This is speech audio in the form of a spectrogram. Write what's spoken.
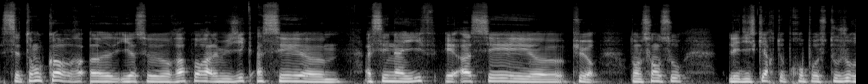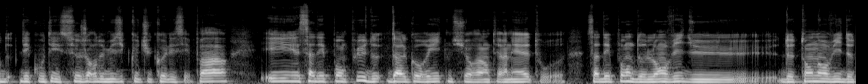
cet encore, euh, il y a ce rapport à la musique assez, assez naïf et assez pur, dans le sens où les disquaires te proposent toujours d'écouter ce genre de musique que tu connaissais pas et ça dépend plus d'algorithmes sur internet ou ça dépend de l'envie du de ton envie de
